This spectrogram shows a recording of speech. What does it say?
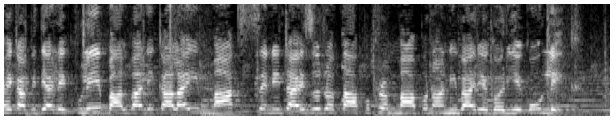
रहेका विद्यालय खुले। बालबालिकालाई मास्क सेनिटाइजर र तापक्रम मापन अनिवार्य गरिएको उल्लेख।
